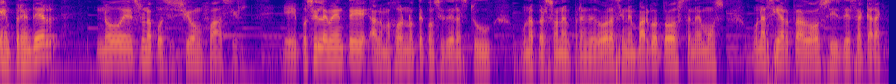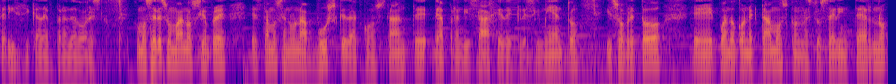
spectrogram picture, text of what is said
Emprender no es una posición fácil. Eh, posiblemente a lo mejor no te consideras tú una persona emprendedora, sin embargo todos tenemos una cierta dosis de esa característica de emprendedores. Como seres humanos siempre estamos en una búsqueda constante de aprendizaje, de crecimiento y sobre todo eh, cuando conectamos con nuestro ser interno,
